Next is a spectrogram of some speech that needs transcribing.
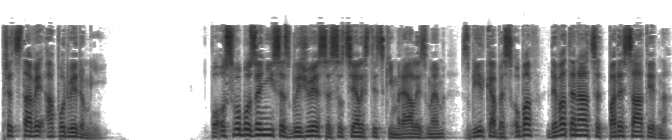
představy a podvědomí. Po osvobození se zbližuje se socialistickým realismem, sbírka bez obav 1951.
